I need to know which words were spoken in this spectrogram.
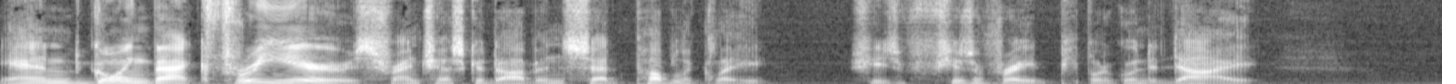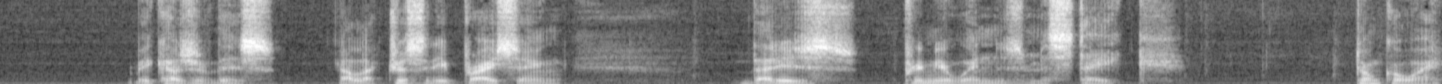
And going back three years, Francesca Dobbyn said publicly, she's she's afraid people are going to die because of this electricity pricing that is Premier Wynne's mistake. Don't go away.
